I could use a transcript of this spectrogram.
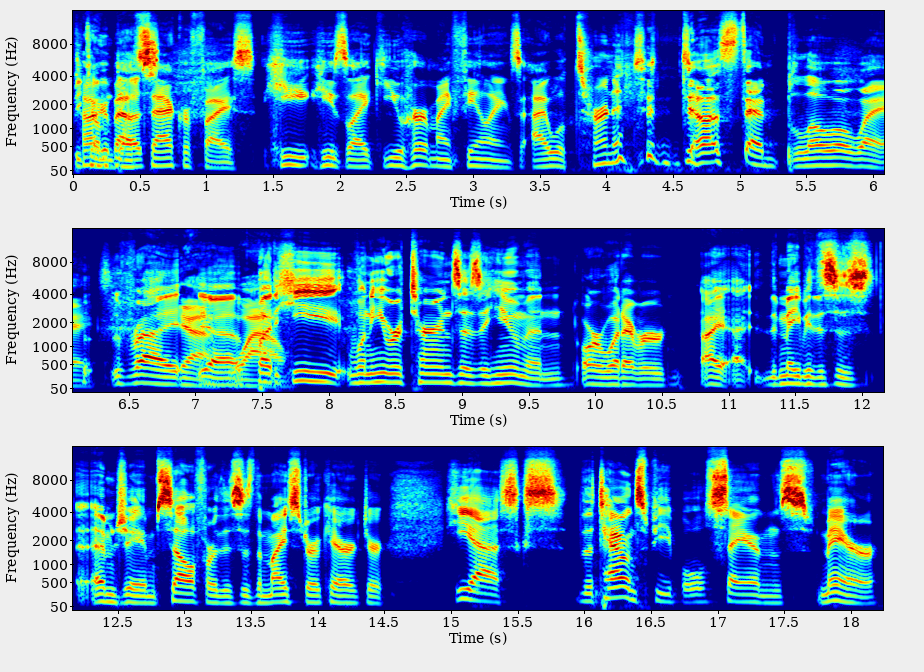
become Talk about dust. sacrifice. He he's like, you hurt my feelings. I will turn into dust and blow away. Right. Yeah, Yeah. wow. But he, when he returns as a human or whatever, I, I maybe this is MJ himself or this is the Maestro character. He asks the townspeople, Sans mayor,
